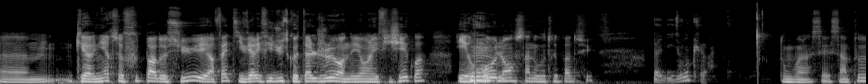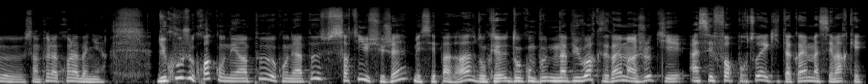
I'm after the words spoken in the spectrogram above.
euh, qui va venir se foutre par-dessus, et en fait, il vérifie juste que t'as le jeu en ayant les fichiers, quoi, et il Mhm. relance un nouveau truc par-dessus. Bah, dis donc. Donc voilà, c'est c'est un peu, c'est un peu la croix à la bannière. Du coup, je crois qu'on est un peu, qu'on est un peu sorti du sujet, mais c'est pas grave. Donc, euh, donc on, peut, on a pu voir que c'est quand même un jeu qui est assez fort pour toi et qui t'a quand même assez marqué.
